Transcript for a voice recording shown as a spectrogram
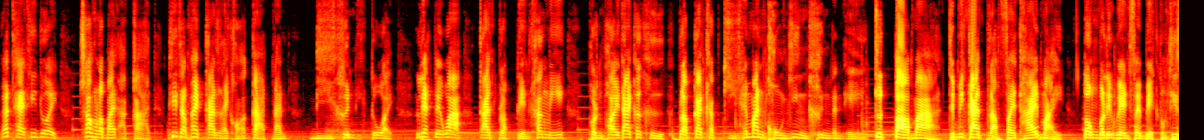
และแทนที่ด้วยช่องระบายอากาศที่ทำให้การไหลของอากาศนั้นดีขึ้นอีกด้วย เรียกได้ว่าการปรับเปลี่ยนครั้งนี้ ผลพลอยได้ก็คือ ปรับการขับขี่ให้มั่นคงยิ่งขึ้นนั่นเอง จุดต่อมาจะมีการปรับไฟท้ายใหม่ ตรงบริเวณไฟเบรกตรงที่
